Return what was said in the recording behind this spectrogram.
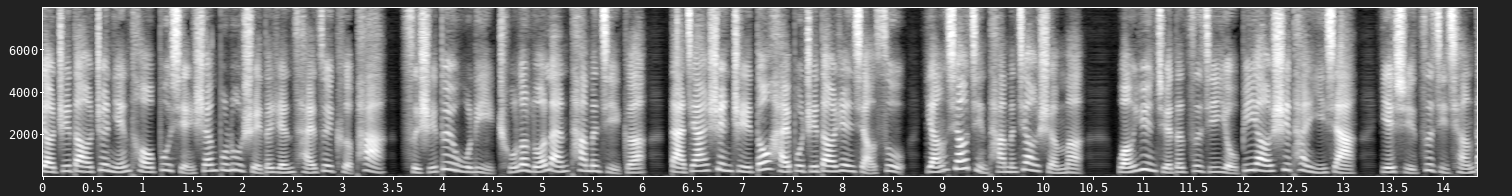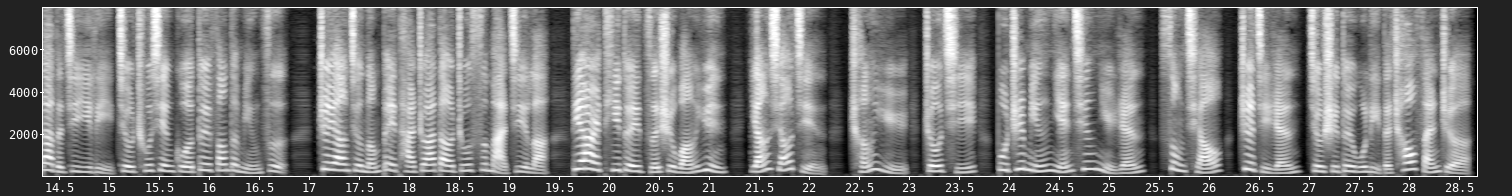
要知道，这年头不显山不露水的人才最可怕。此时队伍里除了罗兰他们几个，大家甚至都还不知道任小素、杨小锦他们叫什么。王韵觉得自己有必要试探一下，也许自己强大的记忆里就出现过对方的名字，这样就能被他抓到蛛丝马迹了。第二梯队则是王韵、杨小锦。程宇、周琦、不知名年轻女人宋乔这几人就是队伍里的超凡者，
